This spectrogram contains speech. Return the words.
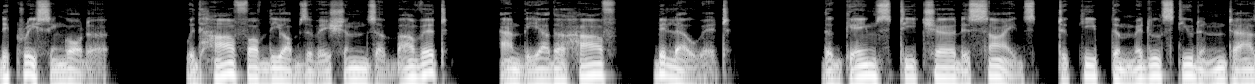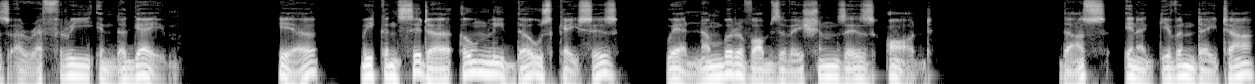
decreasing order, with half of the observations above it and the other half below it. The game's teacher decides to keep the middle student as a referee in the game. Here, we consider only those cases where number of observations is odd. Thus, in a given data,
